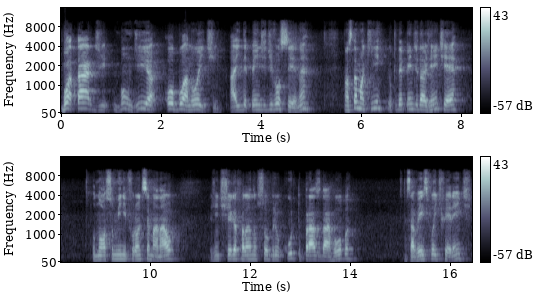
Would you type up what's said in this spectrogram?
Boa tarde, bom dia ou boa noite. Aí depende de você, né? Nós estamos aqui, o que depende da gente é o nosso mini front semanal. A gente chega falando sobre o curto prazo da arroba. Essa vez foi diferente.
